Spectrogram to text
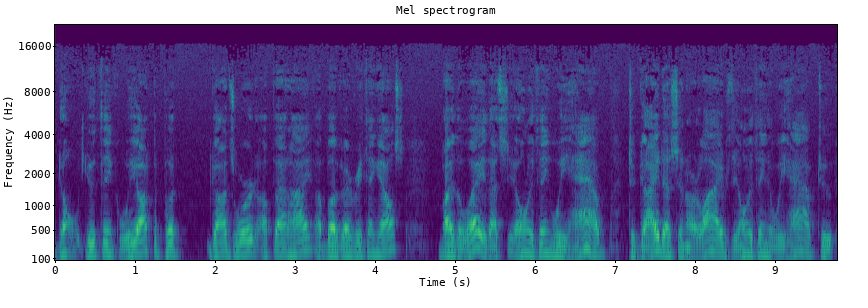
don't you think we ought to put God's word up that high above everything else? By the way, that's the only thing we have to guide us in our lives, the only thing that we have to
